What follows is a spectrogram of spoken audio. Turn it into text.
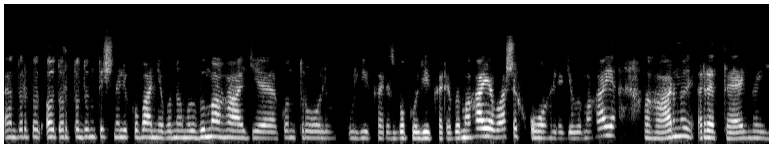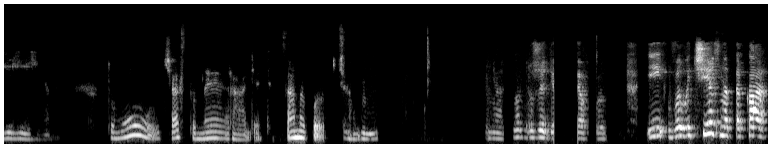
ендорто- ортодонтичне лікування воно вимагає контролю у лікаря з боку лікаря, вимагає ваших оглядів, вимагає гарної ретельної гігієни. Тому часто не радять саме по цьому. Понятно, дуже дякую. І величезна така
